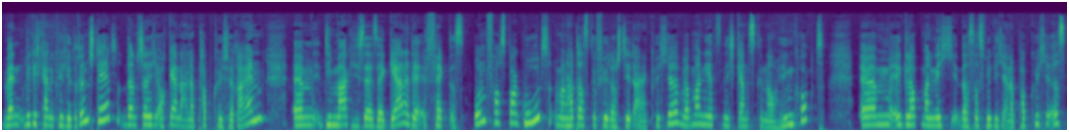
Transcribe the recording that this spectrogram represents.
wenn wirklich keine Küche drin steht, dann stelle ich auch gerne eine Pappküche rein. Ähm, die mag ich sehr, sehr gerne. Der Effekt ist unfassbar gut. Man hat das Gefühl, da steht eine Küche. Wenn man jetzt nicht ganz genau hinguckt, ähm, glaubt man nicht, dass das wirklich eine Pappküche ist.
